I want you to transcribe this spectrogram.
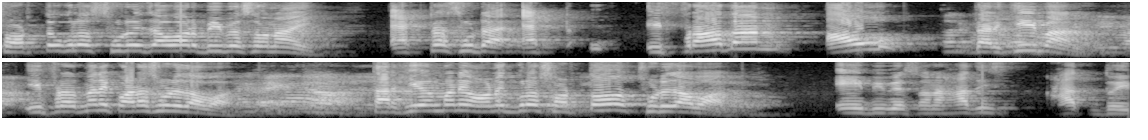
শর্তগুলো ছুটে যাওয়ার বিবেচনায় একটা এক ইফরাদান আও তারকিবান। ইফরাদ মানে কটা ছুটে যাওয়া? তারকিবান মানে অনেকগুলো শর্ত ছুটে যাওয়া। এই বিবেচনা হাদিস হাত দুই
